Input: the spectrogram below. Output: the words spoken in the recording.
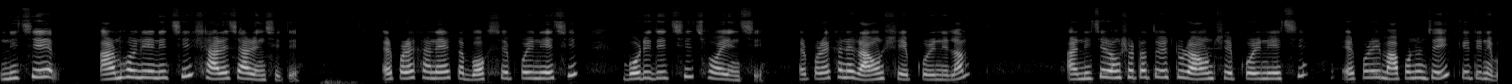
নিচে আর্মহোল নিয়ে নিচ্ছি সাড়ে চার ইঞ্চিতে। এরপর এখানে একটা বক্স শেপ করে নিয়েছি, বডি দিচ্ছি ছয় ইঞ্চি। এরপর এখানে রাউন্ড শেপ করে নিলাম। আর নিচের অংশটা তো একটু রাউন্ড শেপ করে নিয়েছি। এরপর এই মাপ অনুযায়ী কেটে নেব।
